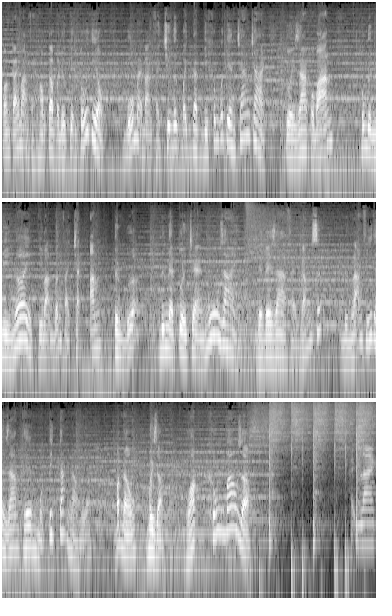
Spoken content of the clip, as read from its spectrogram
con cái bạn phải học tập ở điều kiện tối thiểu. Bố mẹ bạn phải chịu đựng bệnh tật vì không có tiền trang trải. Tuổi già của bạn không được nghỉ ngơi vì bạn vẫn phải chạy ăn từng bữa. Đừng để tuổi trẻ ngu dài để về già phải gắng sức. Đừng lãng phí thời gian thêm một tích tắc nào nữa. Bắt đầu bây giờ hoặc không bao giờ. Hãy like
